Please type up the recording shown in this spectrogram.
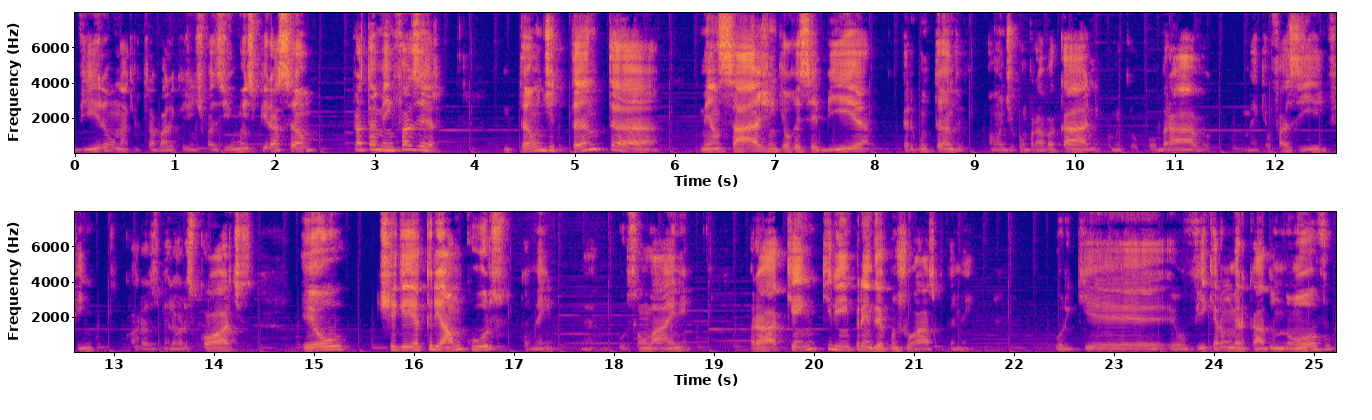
viram naquele trabalho que a gente fazia uma inspiração para também fazer. Então, de tanta mensagem que eu recebia perguntando onde eu comprava carne, como é que eu cobrava, como é que eu fazia, enfim, quais eram os melhores cortes, eu cheguei a criar um curso também, né, um curso online, para quem queria empreender com churrasco também. Porque eu vi que era um mercado novo,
